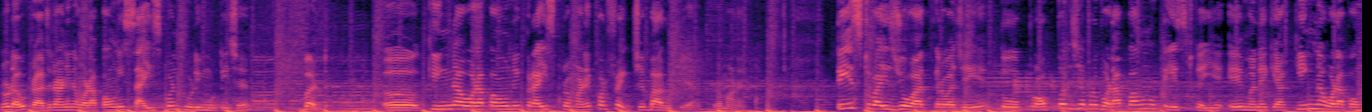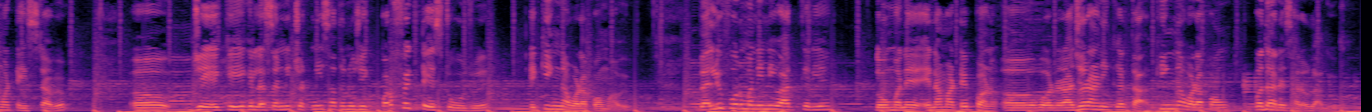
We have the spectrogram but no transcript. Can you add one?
નો ડાઉટ રાજા રાણીના વડાપાઉંની સાઇઝ પણ થોડી મોટી છે. બટ કિંગના વડાપાઉંની પ્રાઇસ પ્રમાણે પરફેક્ટ છે, બાર રૂપિયા પ્રમાણે. ટેસ્ટ વાઇઝ જો વાત કરવા જઈએ, તો પ્રોપર જે આપણે વડાપાઉંનો ટેસ્ટ કહીએ, એ મને ક્યાં કિંગના વડાપાઉંમાં ટેસ્ટ આવ્યો. જે કે લસણની ચટણી સાથેનો જે એક પરફેક્ટ ટેસ્ટ હોવો જોઈએ, એ કિંગના વડાપાઉંમાં આવ્યો. વેલ્યુ ફોર મનીની વાત કરીએ, તો મને એના માટે પણ રાજારાણી રાજા રાણી કરતાં કિંગના વડાપાઉં વધારે સારું લાગ્યું.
